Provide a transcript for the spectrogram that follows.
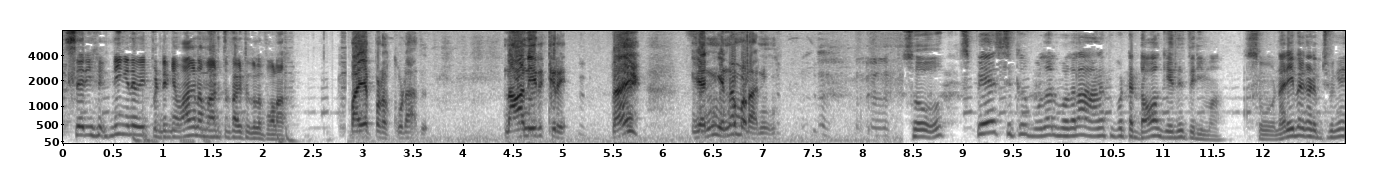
சரி நீங்க என்ன வெயிட் பண்றீங்க? வாங்க நம்ம அடுத்த ஃபேக்டருக்குள்ள போலாம். பயப்படக்கூடாது. நான் இருக்கிறேன். ஆ? என் என்னமாடா நீ? சோ ஸ்பேஸுக்கு முதல் முதலா அனுப்பப்பட்ட டாக் எது தெரியுமா? சோ நிறைய பேர் கண்டுபிடிச்சுங்க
